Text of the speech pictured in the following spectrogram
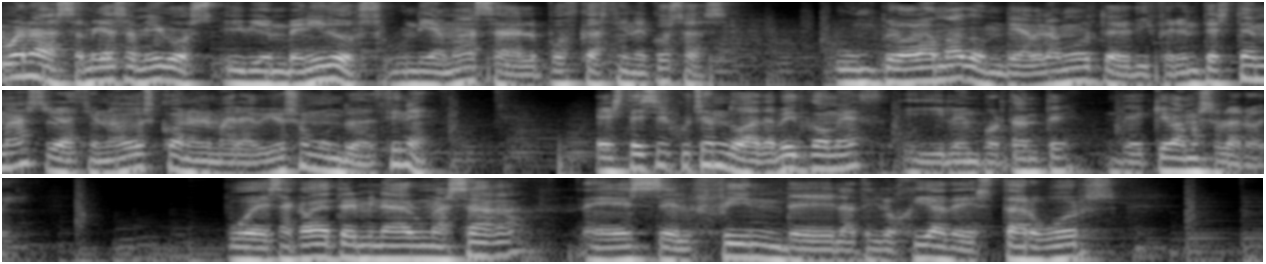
buenas, amigas, amigos, y bienvenidos un día más al podcast Cine Cosas, un programa donde hablamos de diferentes temas relacionados con el maravilloso mundo del cine. Estáis escuchando a David Gómez y lo importante, ¿de qué vamos a hablar hoy? Pues acaba de terminar una saga, es el fin de la trilogía de Star Wars,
